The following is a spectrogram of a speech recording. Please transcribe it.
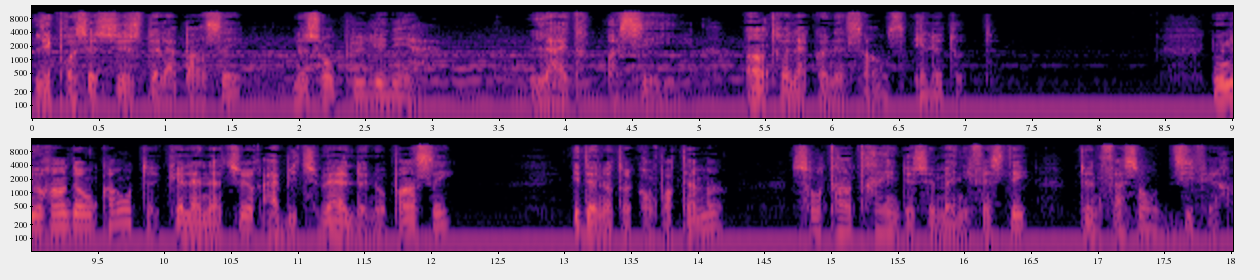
Les processus de la pensée ne sont plus linéaires. L'être oscille entre la connaissance et le doute. Nous nous rendons compte que la nature habituelle de nos pensées et de notre comportement sont en train de se manifester d'une façon différente.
